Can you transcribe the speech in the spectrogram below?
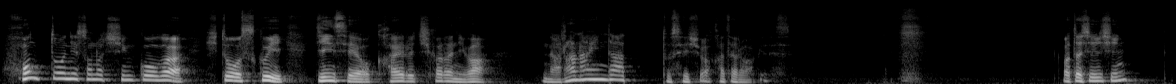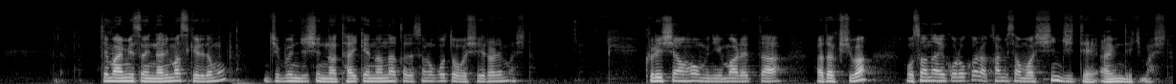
本当にその信仰が人を救い人生を変える力にはならないんだと聖書は語るわけです。私自身手前味噌になりますけれども自分自身の体験の中でそのことを教えられました。クリスチャンホームに生まれた私は幼い頃から神様を信じて歩んできました。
